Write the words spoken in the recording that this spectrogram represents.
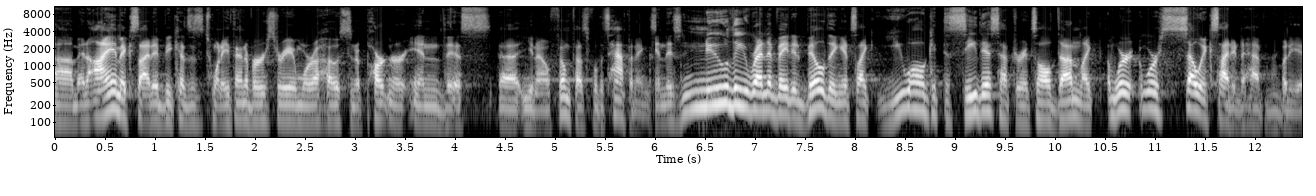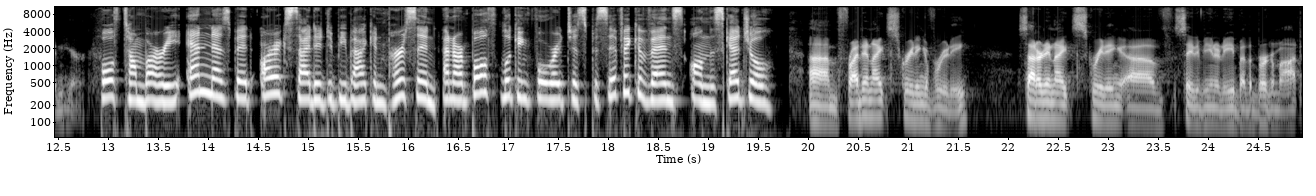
um, and I am excited because it's the 20th anniversary and we're a host and a partner in this, uh, you know, film festival that's happening. In this newly renovated building, it's like you all get to see this after it's all done. Like we're, we're so excited to have everybody in here. Both Tombari and Nesbitt are excited to be back in person and are both looking forward to specific events on the schedule. Um, Friday night screening of Rudy, Saturday night screening of State of Unity by the Bergamot,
